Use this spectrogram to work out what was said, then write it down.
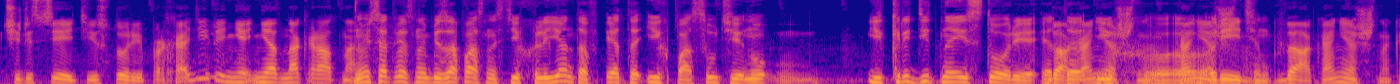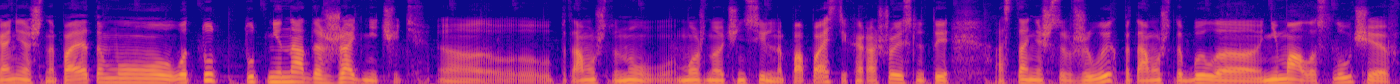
через все эти истории проходили не, неоднократно. Ну и, соответственно, безопасность их клиентов это их, по сути, ну, и кредитная история, это да, конечно, их э, конечно, рейтинг. Да, конечно, конечно. Поэтому вот тут, тут не надо жадничать, э, потому что, ну, можно очень сильно попасть, и хорошо, если ты останешься в живых, потому что было немало случаев,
